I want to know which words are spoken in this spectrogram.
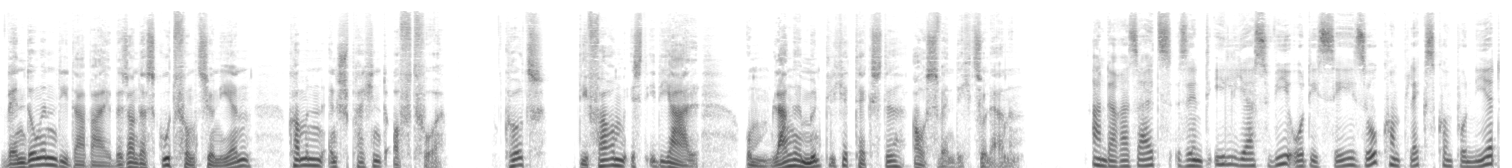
Wendungen, die dabei besonders gut funktionieren, kommen entsprechend oft vor. Kurz, die Form ist ideal, um lange mündliche Texte auswendig zu lernen. Andererseits sind Ilias wie Odyssee so komplex komponiert,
